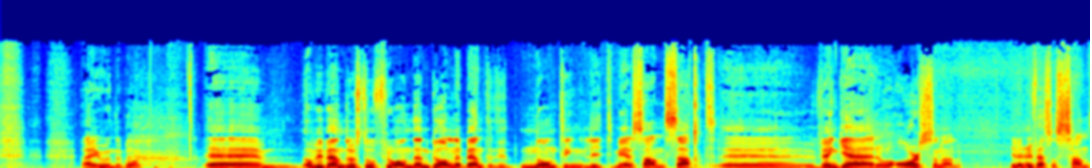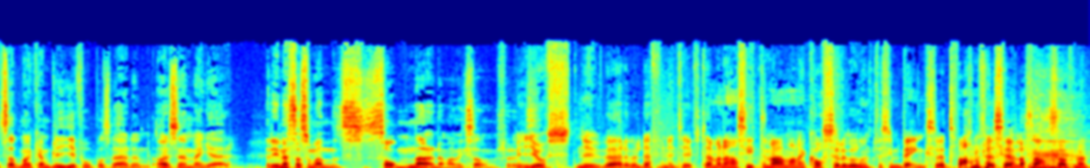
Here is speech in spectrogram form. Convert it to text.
Nej, underbart. Eh, om vi vänder oss då från den galne Benten till någonting lite mer sansat. Eh, Wenger och Arsenal. Det är väl ungefär så sansad man kan bli i fotbollsvärlden, Arsene Wenger. Det är nästan som man somnar när man liksom för Men just nu är det väl definitivt. Jag menar han sitter med armarna i kors eller går runt för sin bänk så vet fan om det är så jävla sansat. Men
